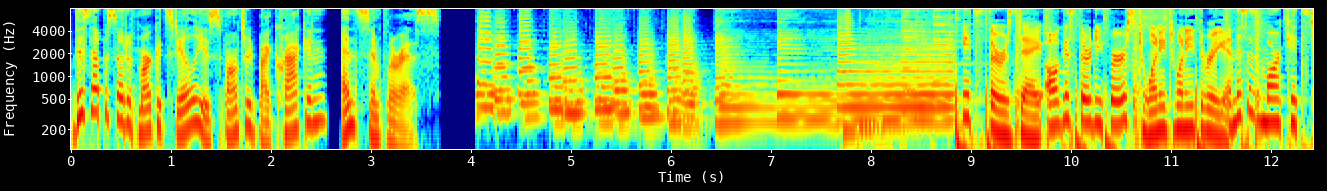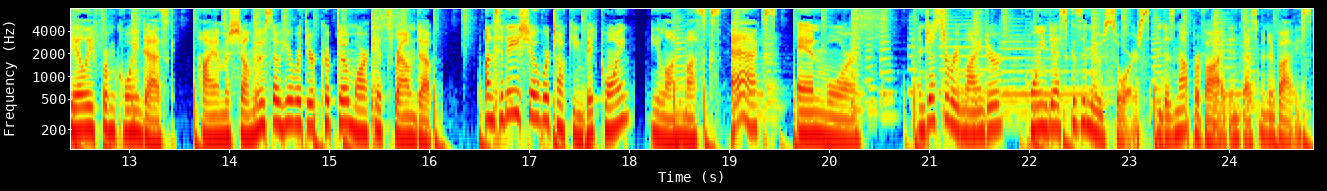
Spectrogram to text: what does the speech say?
This episode of Markets Daily is sponsored by Kraken and Simpluris. It's Thursday, August 31st, 2023, and this is Markets Daily from Coindesk. Hi, I'm Michelle Musso here with your crypto markets roundup. On today's show, we're talking Bitcoin, Elon Musk's X, and more. And just a reminder Coindesk is a news source and does not provide investment advice.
